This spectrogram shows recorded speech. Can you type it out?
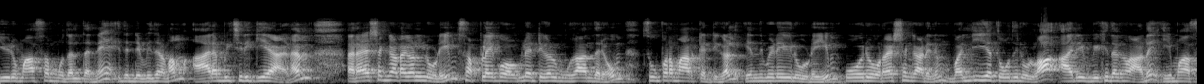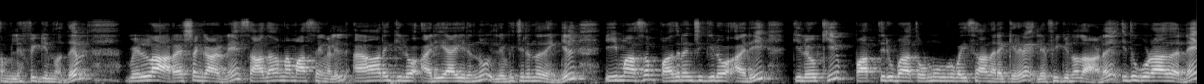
ഈ ഒരു മാസം മുതൽ തന്നെ ഇതിന്റെ വിതരണം ആരംഭിച്ചിരിക്കുകയാണ്. റേഷൻ കടകളിലൂടെയും സപ്ലൈകോ ഔട്ട്ലെറ്റുകൾ മുഖാന്തരവും സൂപ്പർ മാർക്കറ്റുകൾ എന്നിവിടയിലൂടെയും ഓരോ റേഷൻ കാർഡിനും വലിയ തോതിലുള്ള അരി വിഹിതങ്ങളാണ് ഈ മാസം ലഭിക്കുന്നത്. വെള്ള റേഷൻ കാർഡിന് സാധാരണ മാസങ്ങളിൽ ആറ് കിലോ അരിയായിരുന്നു ലഭിച്ചിരുന്നതെങ്കിൽ ഈ മാസം പതിനഞ്ച് കിലോ അരി കിലോയ്ക്ക് പത്ത് രൂപ തൊണ്ണൂറ് പൈസ നിരക്കിൽ ലഭിക്കുന്നതാണ്. ഇതുകൂടാതെ തന്നെ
